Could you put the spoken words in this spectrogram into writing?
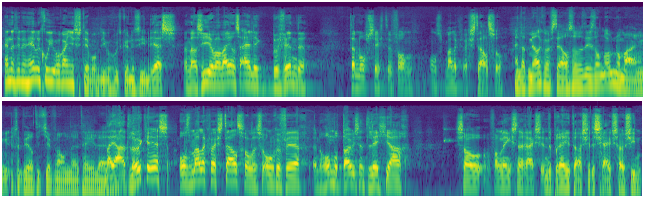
En er zit een hele goede oranje stip op die we goed kunnen zien. Yes. En dan zie je waar wij ons eigenlijk bevinden ten opzichte van ons Melkwegstelsel. En dat melkwegstelsel, dat is dan ook nog maar een gedeeltetje van het hele... Nou ja, het leuke is, ons Melkwegstelsel is ongeveer een 100.000 lichtjaar zo van links naar rechts in de breedte als je de schijf zou zien.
